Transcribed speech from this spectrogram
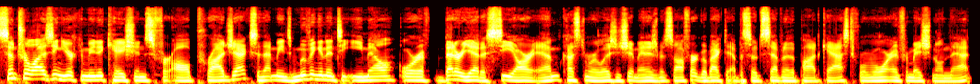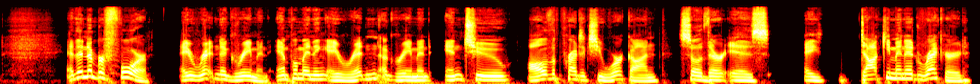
centralizing your communications for all projects. And that means moving it into email or if better yet, a CRM, customer relationship management software. Go back to episode seven of the podcast for more information on that. And then number four, a written agreement, implementing a written agreement into all of the projects you work on. So there is a documented record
